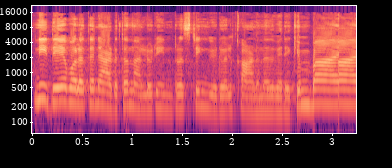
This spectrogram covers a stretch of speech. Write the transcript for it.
ഇനി ഇതേപോലെ തന്നെ അടുത്ത നല്ലൊരു ഇൻട്രസ്റ്റിംഗ് വീഡിയോയിൽ കാണുന്നത് വരയ്ക്കും. ബൈ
